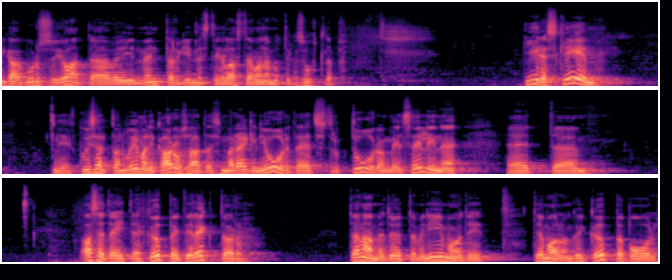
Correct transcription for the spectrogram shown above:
iga kursuse juhataja või mentor kindlasti ka lastevanematega suhtleb. kiire skeem, et kui sealt on võimalik aru saada, siis ma räägin juurde, et struktuur on meil selline, et äh, asetäitja ehk õppedirektor, täna me töötame niimoodi, et temal on kõik õppepool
